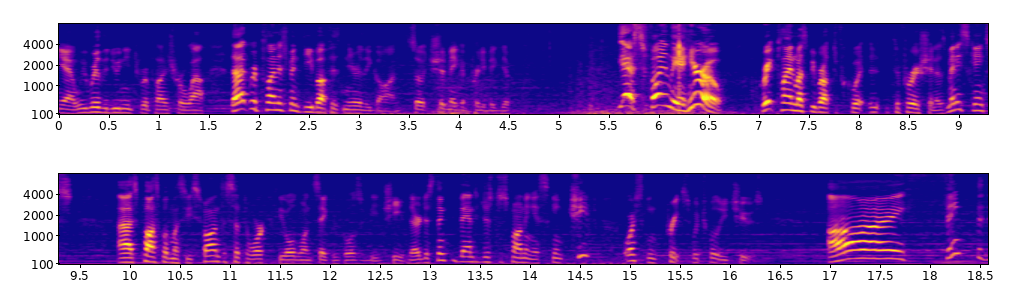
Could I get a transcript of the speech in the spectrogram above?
Yeah, we really do need to replenish for a while. That replenishment debuff is nearly gone, so it should make a pretty big difference. Yes, finally, a hero! Great plan must be brought to, to fruition. As many skinks as possible must be spawned to set to work if the old one's sacred goals would be achieved. There are distinct advantages to spawning a skink chief or skink priest. Which will you choose? I think the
